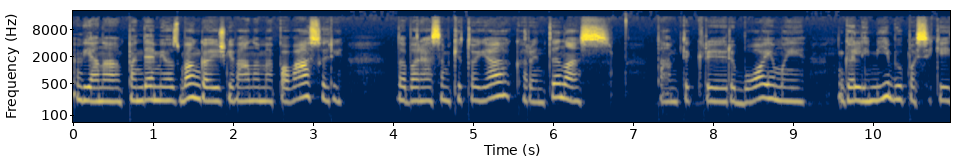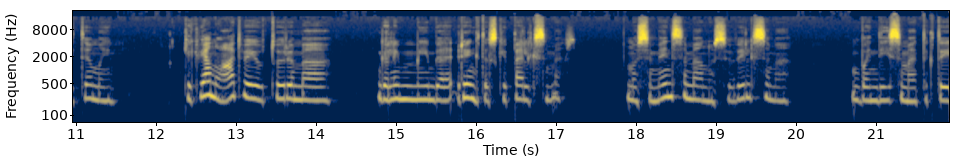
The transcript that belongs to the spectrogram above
Vieną pandemijos bangą išgyvenome pavasarį, dabar esam kitoje, karantinas, tam tikri ribojimai, galimybių pasikeitimai. Kiekvienu atveju turime galimybę rinktis, kaip elgsimės. Nusiminsime, nusivilsime, bandysime tik tai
